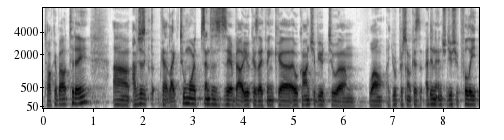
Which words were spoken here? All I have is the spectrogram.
talk about today. Uh, I've just got like two more sentences to say about you because I think uh, it will contribute to um, well your personal. Because I didn't introduce you fully,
